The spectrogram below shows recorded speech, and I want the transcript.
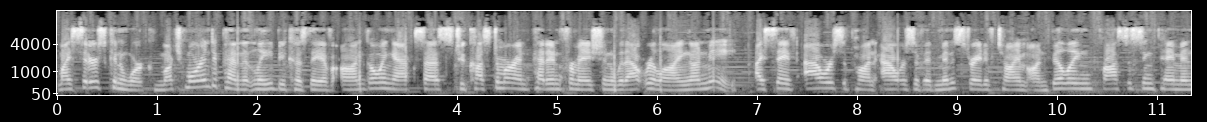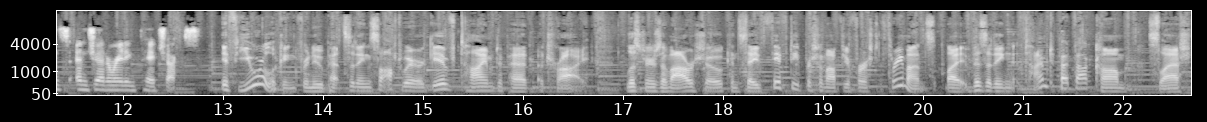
My sitters can work much more independently because they have ongoing access to customer and pet information without relying on me. I save hours upon hours of administrative time on billing, processing payments, and generating paychecks. If you are looking for new pet sitting software, give Time to Pet a try. Listeners of our show can save 50% off your first three months by visiting timetopet.com slash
